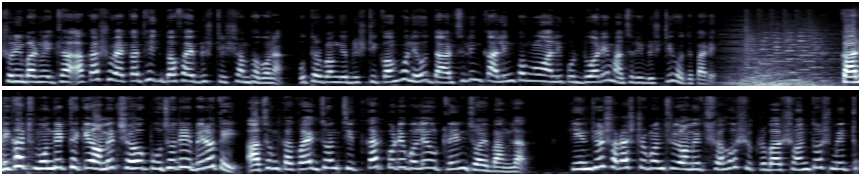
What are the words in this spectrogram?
শনিবার মেঘলা আকাশ ও একাধিক দফায় বৃষ্টির সম্ভাবনা। উত্তরবঙ্গে বৃষ্টি কম হলেও দার্জিলিং, কালিম্পং ও আলিপুরদুয়ারে মাঝারি বৃষ্টি হতে পারে। কালীঘাট মন্দির থেকে অমিত শাহ পুজো দিয়ে বেরোতেই আচমকা কয়েকজন চিৎকার করে বলে উঠলেন জয় বাংলা। কেন্দ্রীয় স্বরাষ্ট্রমন্ত্রী অমিত শাহ শুক্রবার সন্তোষ মিত্র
